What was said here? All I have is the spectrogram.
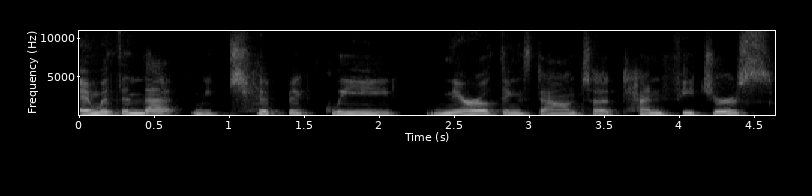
And within that, we typically narrow things down to 10 features,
